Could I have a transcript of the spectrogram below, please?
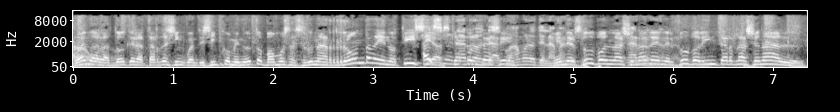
Bueno, a las 2 de la tarde, 55 minutos, vamos a hacer una ronda de noticias Ay, sí, que una ronda, acontece cojámonos de la en mano, el sí. fútbol nacional, ronda, en el fútbol internacional,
